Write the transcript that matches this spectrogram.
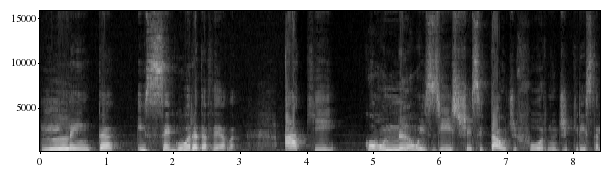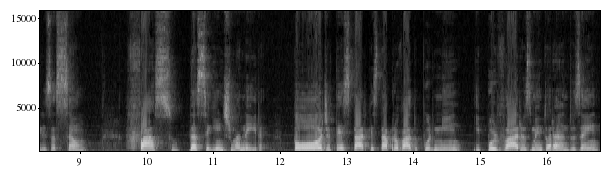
lenta e segura da vela. Aqui como não existe esse tal de forno de cristalização, faço da seguinte maneira. Pode testar que está aprovado por mim e por vários mentorandos, hein?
